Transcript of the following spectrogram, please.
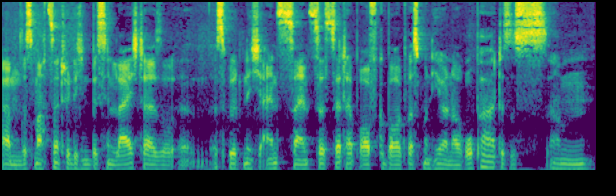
Ähm, das macht es natürlich ein bisschen leichter. Also äh, es wird nicht eins zu eins das Setup aufgebaut, was man hier in Europa hat. Es ist, ähm,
